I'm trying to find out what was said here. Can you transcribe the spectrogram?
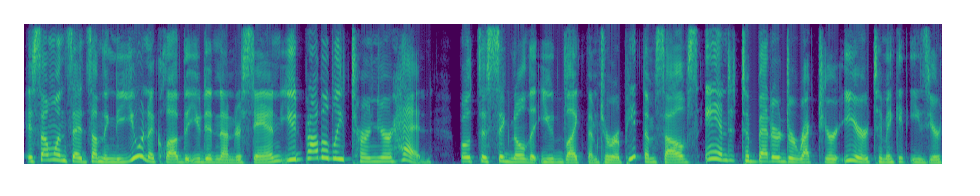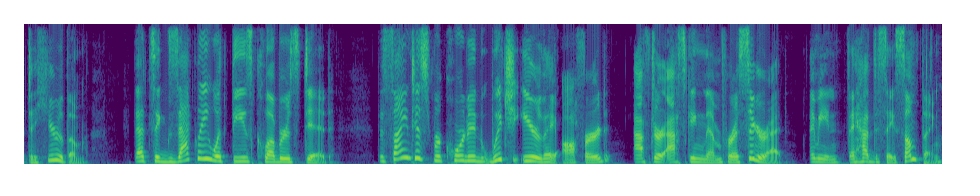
If someone said something to you in a club that you didn't understand, you'd probably turn your head, both to signal that you'd like them to repeat themselves and to better direct your ear to make it easier to hear them. That's exactly what these clubbers did. The scientists recorded which ear they offered after asking them for a cigarette. I mean, they had to say something.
